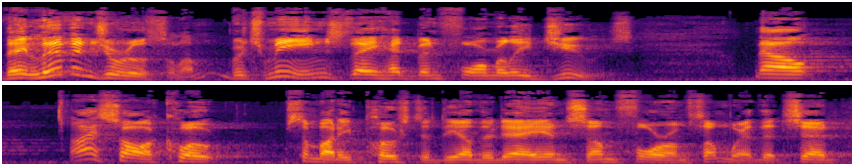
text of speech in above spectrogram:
They live in Jerusalem, which means they had been formerly Jews. Now, I saw a quote somebody posted the other day in some forum somewhere that said,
